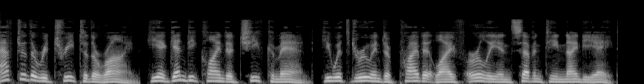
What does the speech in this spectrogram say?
After the retreat to the Rhine, he again declined a chief command, he withdrew into private life early in 1798.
